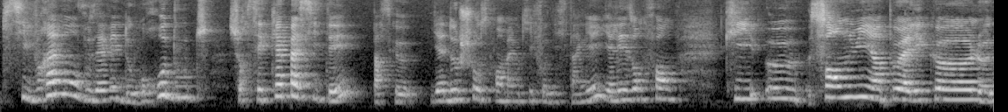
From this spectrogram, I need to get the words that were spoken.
Si vraiment vous avez de gros doutes sur ces capacités, parce qu'il y a deux choses quand même qu'il faut distinguer, il y a les enfants qui, eux, s'ennuient un peu à l'école,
